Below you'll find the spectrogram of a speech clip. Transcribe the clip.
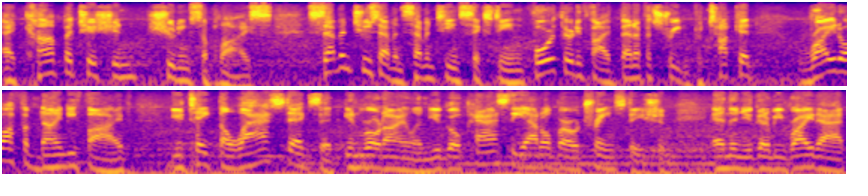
at Competition Shooting Supplies. 727 1716, 435 Benefit Street in Pawtucket, right off of 95. You take the last exit in Rhode Island, you go past the Attleboro train station, and then you're going to be right at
